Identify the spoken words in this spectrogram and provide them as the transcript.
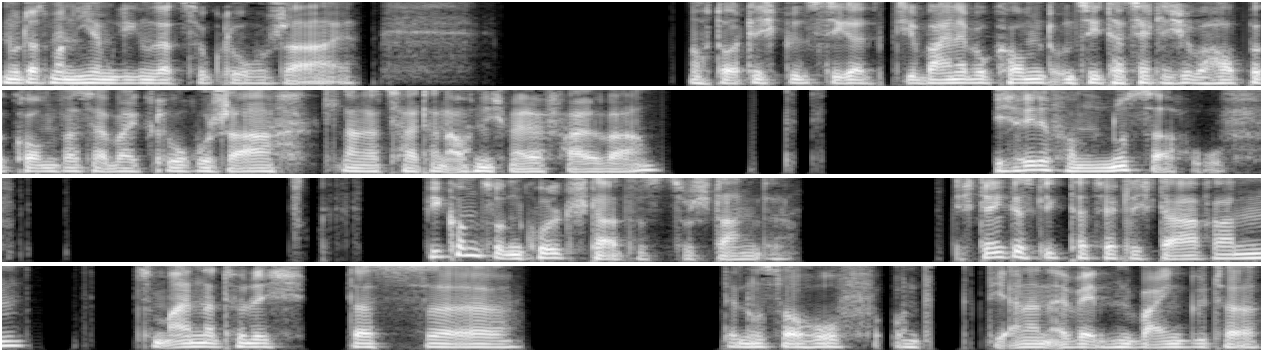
Nur, dass man hier im Gegensatz zu Clos Rougeat noch deutlich günstiger die Weine bekommt und sie tatsächlich überhaupt bekommt, was ja bei Clos Rougeat langer Zeit dann auch nicht mehr der Fall war. Ich rede vom Nusserhof. Wie kommt so ein Kultstatus zustande? Ich denke, es liegt tatsächlich daran, zum einen natürlich, dass äh, der Nusserhof und die anderen erwähnten Weingüter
